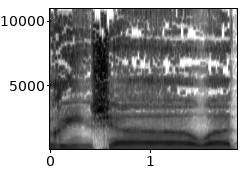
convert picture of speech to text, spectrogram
غشاوة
